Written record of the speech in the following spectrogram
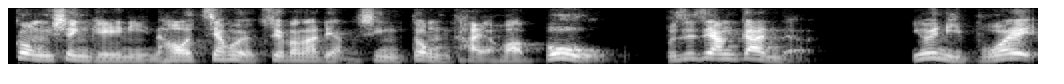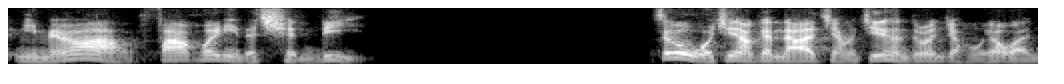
贡献给你，然后这样会有最棒的两性动态的话，不，不是这样干的，因为你不会，你没办法发挥你的潜力。这个我经常跟大家讲，今天很多人讲红药丸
